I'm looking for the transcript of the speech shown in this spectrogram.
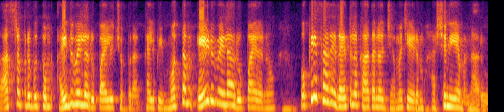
రాష్ట్ర ప్రభుత్వం ఐదు వేల రూపాయలు చొప్పున కలిపి మొత్తం ఏడు వేల రూపాయలను ఒకేసారి రైతుల ఖాతాలో జమ చేయడం హర్షణీయమన్నారు.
